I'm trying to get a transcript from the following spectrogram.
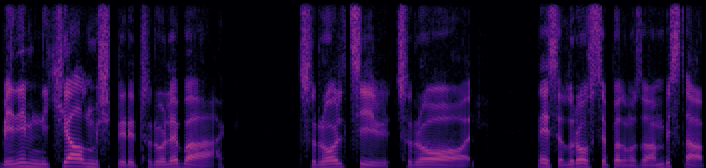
benim nick'i almış biri. Troll'e bak. Troll TV, troll. Neyse Luros yapalım o zaman biz tamam.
